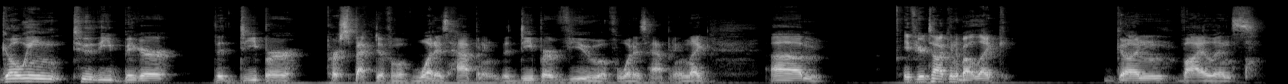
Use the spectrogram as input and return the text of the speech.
going to the bigger, the deeper perspective of what is happening, the deeper view of what is happening. Like, um, if you're talking about like gun violence,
